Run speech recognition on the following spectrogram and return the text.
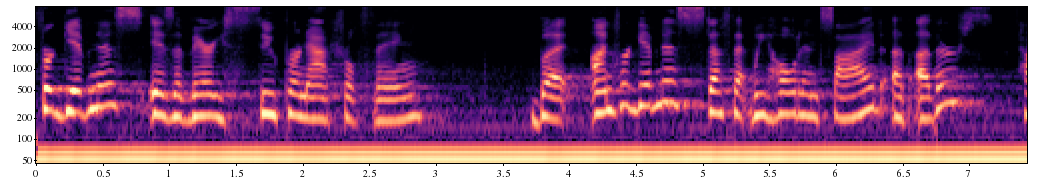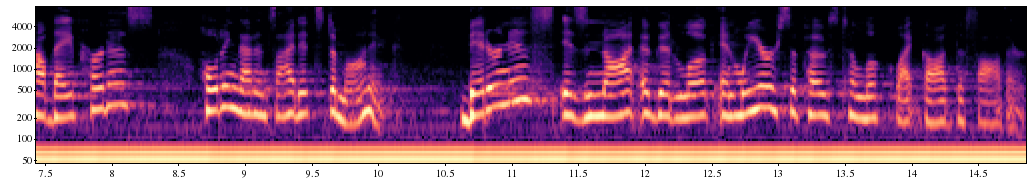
Forgiveness is a very supernatural thing, but unforgiveness, stuff that we hold inside of others, how they've hurt us, holding that inside, it's demonic. Bitterness is not a good look, and we are supposed to look like God the Father,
